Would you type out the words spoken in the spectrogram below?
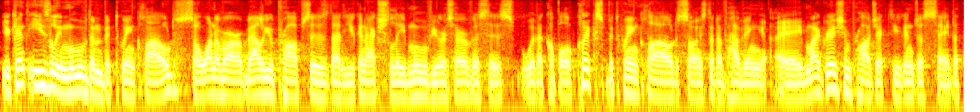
You can't easily move them between clouds. So one of our value props is that you can actually move your services with a couple of clicks between clouds. So instead of having a migration project, you can just say that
